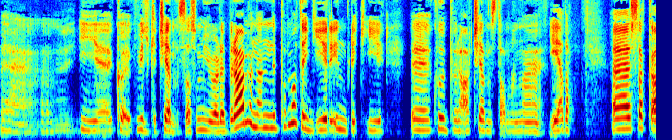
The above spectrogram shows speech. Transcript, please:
eh, i eh, hvilke tjenester som gjør det bra, men den på en måte gir innblikk i eh, hvor bra tjenestene eh, er, da. Jeg snakka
